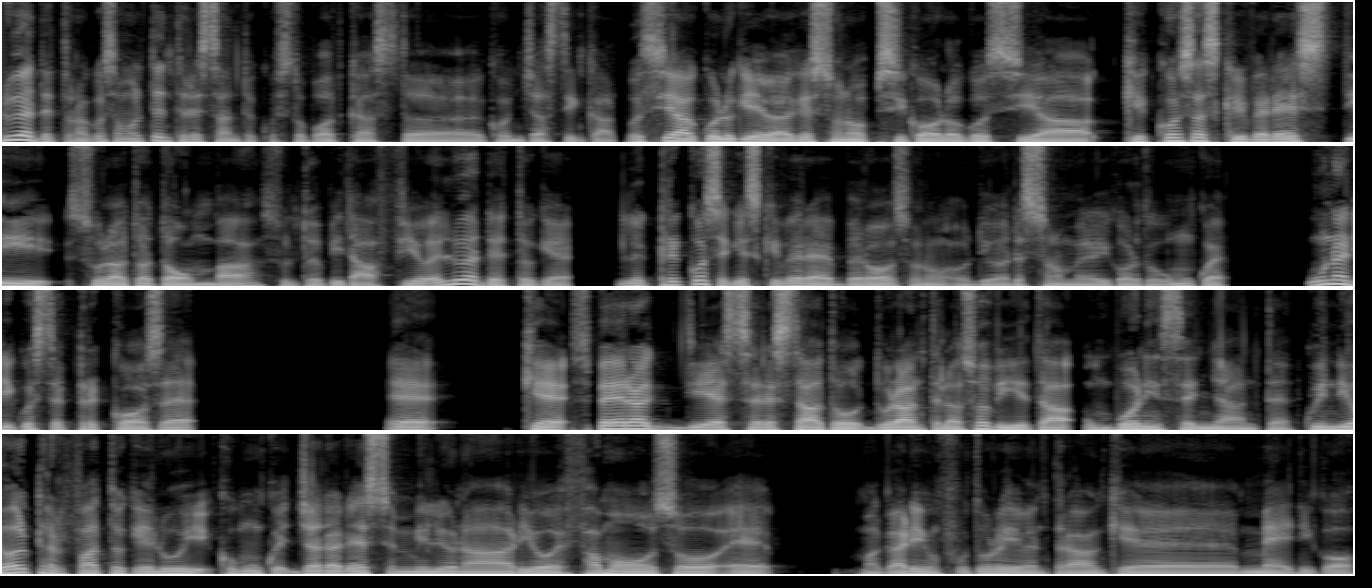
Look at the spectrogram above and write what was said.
lui ha detto una cosa molto interessante in questo podcast uh, con Justin Carr, ossia quello che io che sono psicologo, ossia che cosa scriveresti sulla tua tomba, sul tuo epitaffio, e lui ha detto che le tre cose che scriverebbero sono, oddio, adesso non me le ricordo comunque, una di queste tre cose è che spera di essere stato durante la sua vita un buon insegnante. Quindi oltre al fatto che lui comunque già da adesso è milionario, è famoso e magari in futuro diventerà anche medico,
